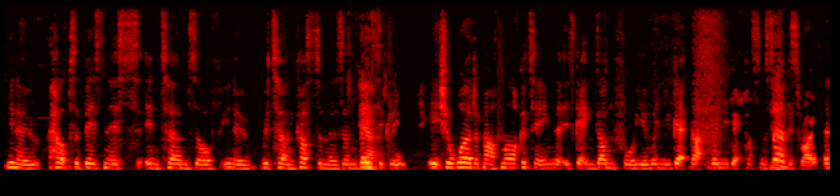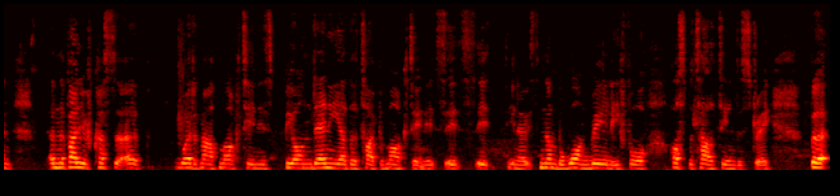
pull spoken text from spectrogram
you know helps a business in terms of you know return customers and Yeah. basically it's your word of mouth marketing that is getting done for you when you get that when you get customer Yeah. service right and and the value of customer uh, word of mouth marketing is beyond any other type of marketing it's it's it you know it's number one really for hospitality industry but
